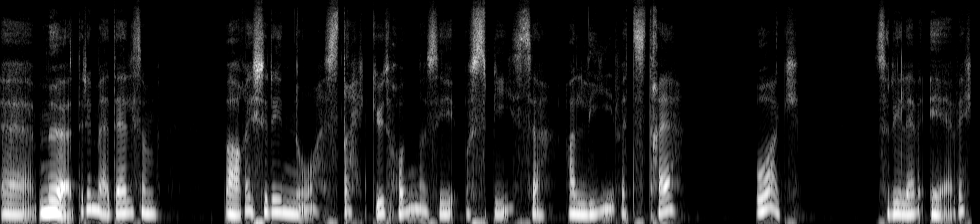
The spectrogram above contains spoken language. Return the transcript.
eh, møter de med. Det er liksom bare ikke de nå strekker ut hånda si og spiser av livets tre òg, så de lever evig.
